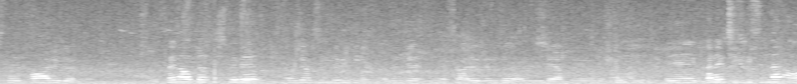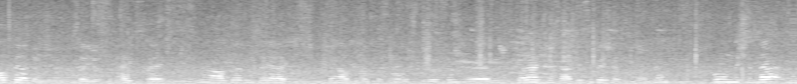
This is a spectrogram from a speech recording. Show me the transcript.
işte faulüdür, Penaltı atışları, hocam sizin de bildiğiniz, az önce Salih hocamıza şey yapmayı unuttum. Ee, kale çizgisinden 6 adım sayıyorsun. Her iki kale çizgisinden 6 adım sayarak penaltı noktasını oluşturuyorsun. Ee, garaj mesafesi 5 adım zaten. Bunun dışında e,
